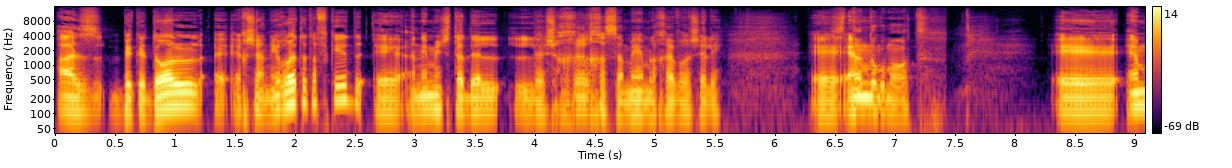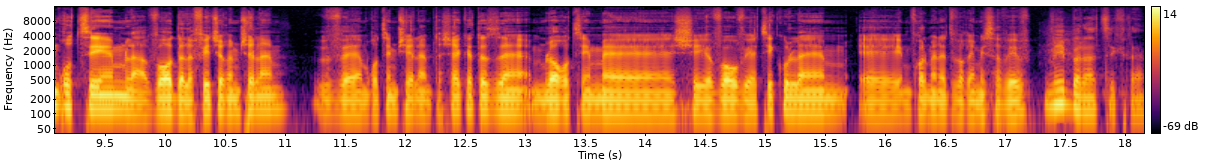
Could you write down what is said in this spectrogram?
אז בגדול, אה, איך שאני רואה את התפקיד, אה, אני משתדל לשחרר חסמים לחבר'ה שלי. אה, סתם הם- דוגמאות. אה, הם רוצים לעבוד על הפיצ'רים שלהם, והם רוצים שיהיה להם את השקט הזה, הם לא רוצים אה, שיבואו ויציקו להם אה, עם כל מיני דברים מסביב. מי בא להציק להם?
